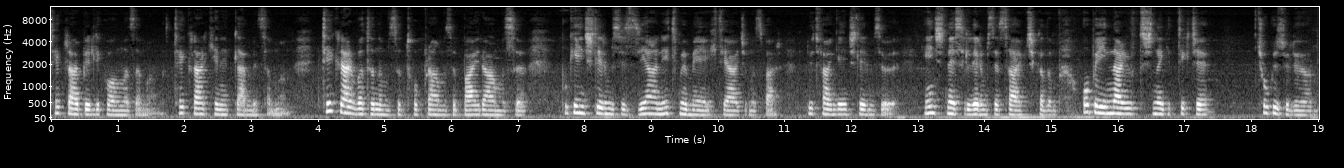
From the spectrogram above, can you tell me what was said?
Tekrar birlik olma zamanı, tekrar kenetlenme zamanı, tekrar vatanımızı, toprağımızı, bayrağımızı, bu gençlerimizi ziyan etmemeye ihtiyacımız var. Lütfen gençlerimize, genç nesillerimize sahip çıkalım. O beyinler yurt dışına gittikçe çok üzülüyorum.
